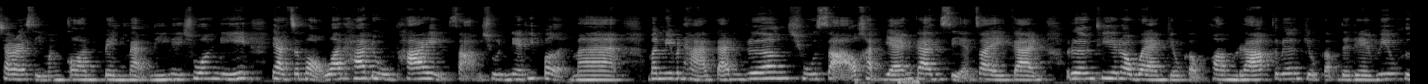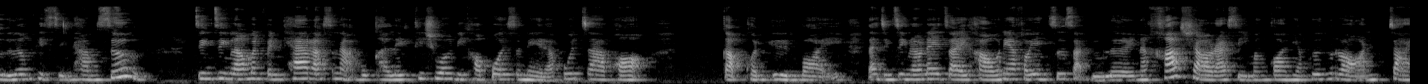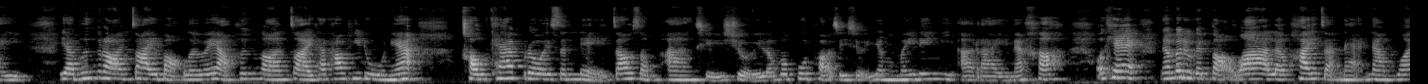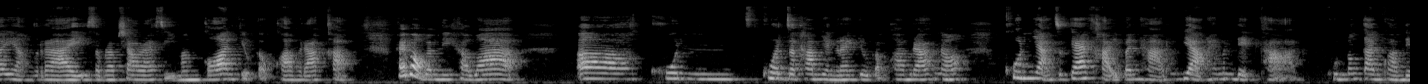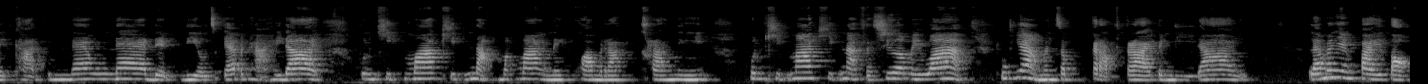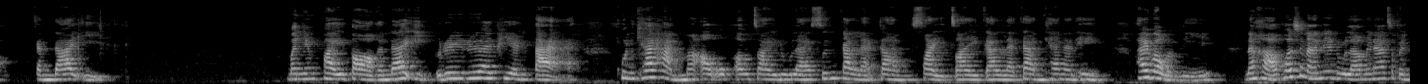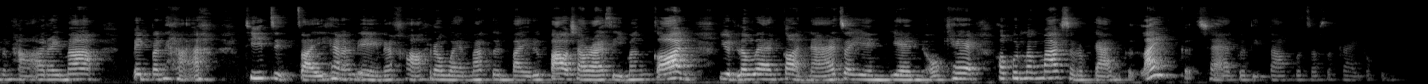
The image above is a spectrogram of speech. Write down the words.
ชาวราศีมังกรเป็นแบบนี้ในช่วงนี้ อยากจะบอกว่าถ้าดูไพ่สามชุดเนี่ยที่เปิดมา มันมีปัญหากันเรื่องชู้สาวขัดแย้งกันเสียใจกัน เรื่องที่ระแวงเกี่ยวกับความรัก เรื่องเกี่ยวกับ The Devil คือเรื่องผิดศีลธรรมซึ่งจริงๆ แล้วมันเป็นแค่ลักษณะบุคลิกที่ช่วงนี้เขาโปรยเสน่ห์และพูดจาเพาะ กับคนอื่นบ่อย แต่จริงๆ แล้วในใจเขาเนี่ยเขายังซื่อสัตย์อยู่เลยนะคะ ชาวราศีมังกรอย่าเพิ่งร้อนใจ อย่าเพิ่งร้อนใจบอกเลยว่าอย่าเพิ่งร้อนใจถ้าเท่าที่ดูเนี่ยเขาแค่โปรยเสน่ห์เจ้าสำอางเฉยๆ แล้วก็พูดพอเฉยๆ ยังไม่ได้มีอะไรนะคะ โอเค งั้นมาดูกันต่อว่าแล้วไพ่จะแนะนำว่าอย่างไรสำหรับชาวราศีมังกรเกี่ยวกับความรักค่ะไพ่บอกแบบนี้ค่ะว่า คุณควรจะทำอย่างไรเกี่ยวกับความรักเนาะคุณอยากจะแก้ไขปัญหาทุกอย่างให้มันเด็ดขาด คุณต้องการความเด็ดขาด คุณแน่วแน่เด็ดเดี่ยวจะแก้ปัญหาให้ได้ คุณคิดมากคิดหนักมากๆ ในความรักครั้งนี้ คุณคิดมากคิดหนักแต่เชื่อไหมว่า ทุกอย่างมันจะกลับกลายเป็นดีได้ และมันยังไปต่อกันได้อีก มันยังไปต่อกันได้อีกเรื่อยๆ เพียงแต่ คุณแค่หันมาเอาอกเอาใจดูแลซึ่งกันและกันใส่ใจกันและกันแค่นั้นเองไพ่บอกแบบนี้นะคะ เพราะฉะนั้นเนี่ยดูแล้วไม่น่าจะเป็นปัญหาอะไรมาก เป็นปัญหาที่จิตใจแค่นั้นเองนะคะ ระแวงมากเกินไปหรือเปล่าชาวราศีมังกรหยุดระแวงก่อนนะใจเย็นๆโอเค ขอบคุณมากๆสำหรับการกดไลค์กดแชร์กดติดตามกด subscribe ขอบคุณค่ะ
